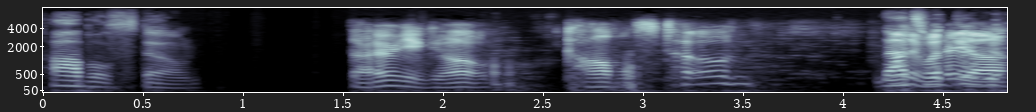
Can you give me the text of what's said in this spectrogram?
Cobblestone. There you go, cobblestone. That's what Anyway, they uh,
